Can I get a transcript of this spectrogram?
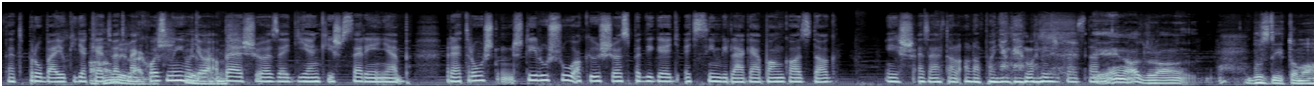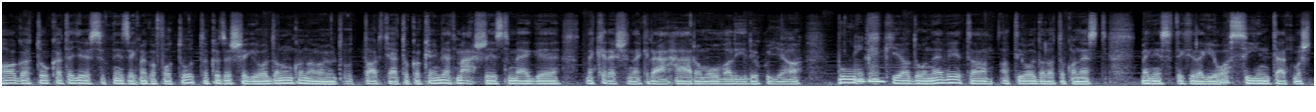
tehát próbáljuk így a kedvet Aha, világos, meghozni, hogy világos. a belső az egy ilyen kis szerényebb retro stílusú, a külső az pedig egy, egy színvilágában gazdag és ezáltal alapanyagában is gazdag. Én arra buzdítom a hallgatókat, egyrészt nézzék meg a fotót a közösségi oldalunkon, ahol ott tartjátok a könyvet, másrészt meg, meg keressenek rá három óval írjuk ugye a Book Igen. kiadó nevét, a, a ti oldalatokon ezt megnézhetik, tényleg jó a szín, tehát most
